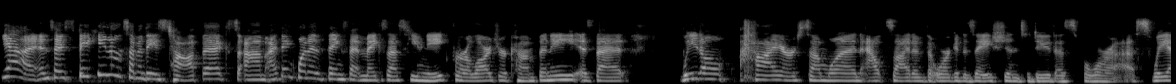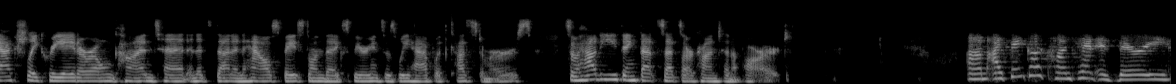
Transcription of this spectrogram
Yeah, and so speaking on some of these topics, um, I think one of the things that makes us unique for a larger company is that we don't hire someone outside of the organization to do this for us. We actually create our own content and it's done in house based on the experiences we have with customers. So, how do you think that sets our content apart? Um, I think our content is very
